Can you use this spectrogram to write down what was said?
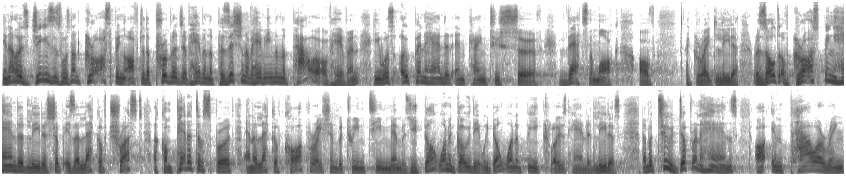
in other words, Jesus was not grasping after the privilege of heaven, the position of heaven, even the power of heaven. He was open handed and came to serve. That's the mark of a great leader. Result of grasping handed leadership is a lack of trust, a competitive spirit, and a lack of cooperation between team members. You don't want to go there. We don't want to be closed handed leaders. Number two, different hands are empowering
